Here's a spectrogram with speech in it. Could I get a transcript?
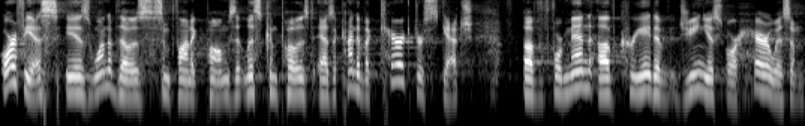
Orpheus is one of those symphonic poems that Liszt composed as a kind of a character sketch of, for men of creative genius or heroism,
